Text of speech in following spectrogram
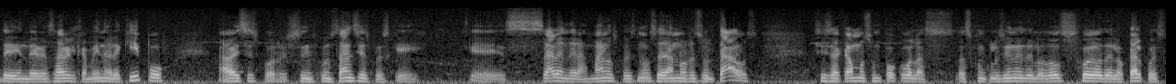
de, enderezar el camino del equipo, a veces por circunstancias pues que, que, salen de las manos pues no se dan los resultados. Si sacamos un poco las, las conclusiones de los dos juegos de local pues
